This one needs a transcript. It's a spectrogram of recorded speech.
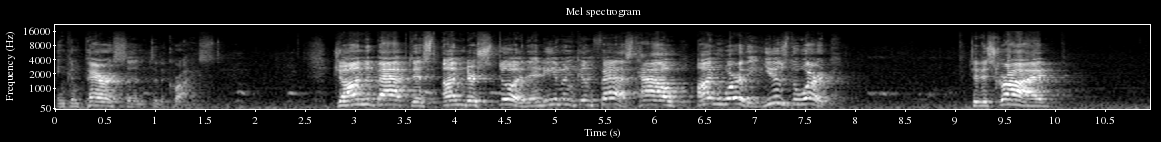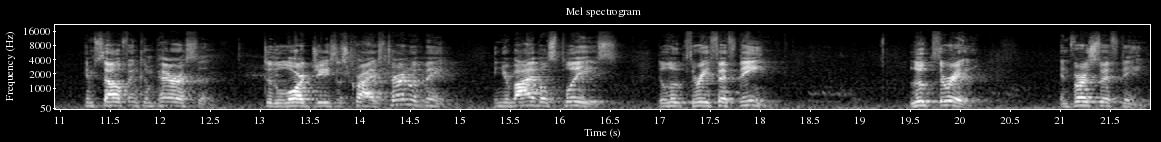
in comparison to the Christ. John the Baptist understood and even confessed how unworthy, used the word, to describe himself in comparison to the Lord Jesus Christ. Turn with me in your Bibles, please, to Luke 3:15. Luke 3 in verse 15.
